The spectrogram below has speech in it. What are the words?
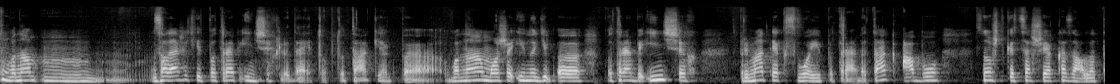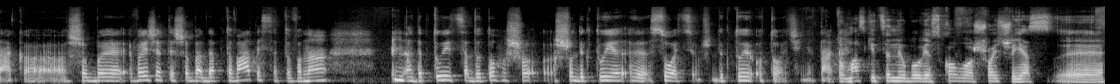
вона м, залежить від потреб інших людей. Тобто, так, якби вона може іноді е, потреби інших сприймати як свої потреби, так? або знову ж таки, це, що я казала, так, е, щоб вижити, щоб адаптуватися, то вона адаптується до того, що, що диктує е, соціум, що диктує оточення. Так? То маски це не обов'язково щось, що я е,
